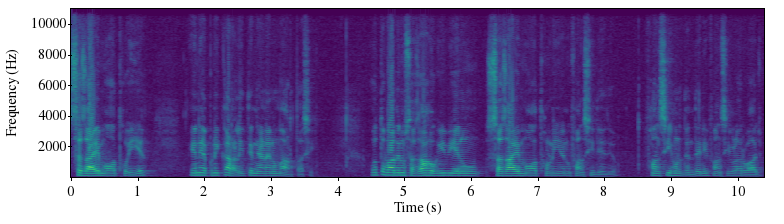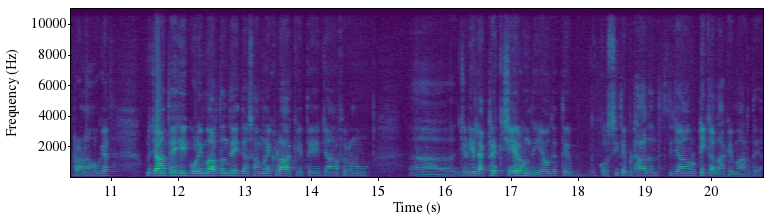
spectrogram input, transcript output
ਸਜ਼ਾਏ ਮੌਤ ਹੋਈ ਆ। ਇਹਨੇ ਆਪਣੀ ਘਰ ਵਾਲੀ ਤੇ ਨਿਆਣਿਆਂ ਨੂੰ ਮਾਰਤਾ ਸੀ। ਉਸ ਤੋਂ ਬਾਅਦ ਇਹਨੂੰ ਸਜ਼ਾ ਹੋ ਗਈ ਵੀ ਇਹਨੂੰ ਸਜ਼ਾਏ ਮੌਤ ਹੋਣੀ ਹੈ, ਇਹਨੂੰ ਫਾਂਸੀ ਦੇ ਦਿਓ। ਫਾਂਸੀ ਹੁਣ ਦਿੰਦੇ ਨਹੀਂ, ਫਾਂਸੀ ਵਾਲਾ ਰਿਵਾਜ ਪੁਰਾਣਾ ਹੋ ਗਿਆ। ਜਾਂ ਤੇ ਇਹ ਗੋਲੀ ਮਾਰ ਦਿੰਦੇ ਇਦਾਂ ਸਾਹਮਣੇ ਖੜਾ ਕੇ ਤੇ ਜਾਂ ਫਿਰ ਉਹਨੂੰ ਜਿਹੜੀ ਇਲੈਕਟ੍ਰਿਕ ਚੇਅਰ ਹੁੰਦੀ ਆ ਉਹਦੇ ਤੇ ਕੁਰਸੀ ਤੇ ਬਿਠਾ ਦਿੰਦੇ ਤੇ ਜਾਂ ਉਹਨੂੰ ਟੀਕਾ ਲਾ ਕੇ ਮਾਰਦੇ ਆ।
